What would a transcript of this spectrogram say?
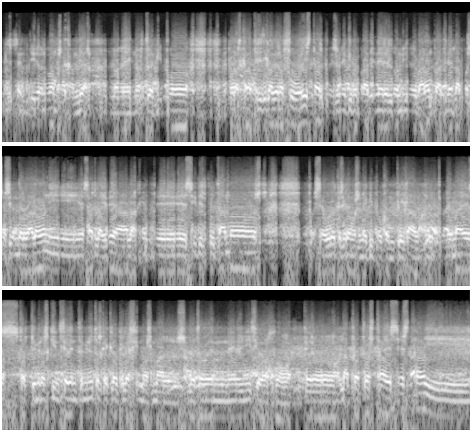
en ese sentido no vamos a cambiar. ¿no? Eh, Nuestro equipo, por las características de los futbolistas, pues es un equipo para tener el dominio del balón, para tener la posesión del balón y esa es la idea. La gente, si disfrutamos, pues seguro que seremos un equipo complicado. El problema es los primeros 15-20 minutos que creo que elegimos mal, sobre todo en el inicio del juego. Pero la propuesta es esta y,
